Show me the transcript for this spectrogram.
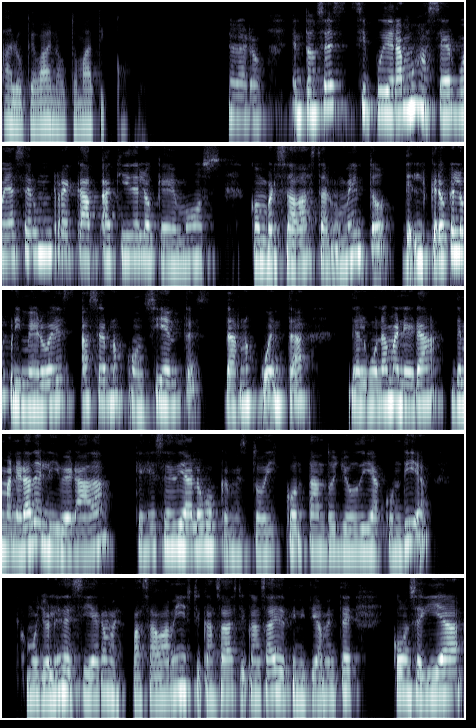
a lo que va en automático. Claro. Entonces, si pudiéramos hacer, voy a hacer un recap aquí de lo que hemos conversado hasta el momento. Creo que lo primero es hacernos conscientes, darnos cuenta de alguna manera, de manera deliberada, que es ese diálogo que me estoy contando yo día con día. Como yo les decía que me pasaba a mí, estoy cansada, estoy cansada y definitivamente conseguía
